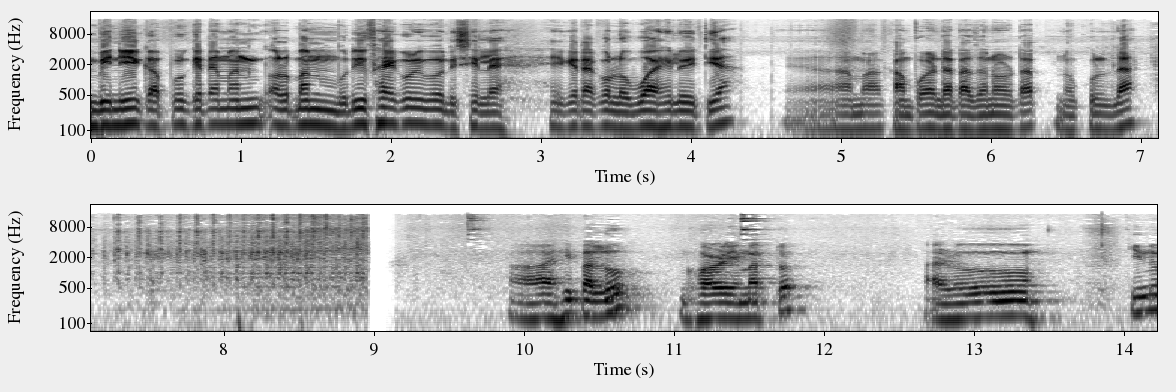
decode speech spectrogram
বিনিৰ কাপোৰ কেইটামান অলপমান মডিফাই কৰিব দিছিলে সেইকেইটা আকৌ ল'ব আহিলোঁ এতিয়া আমাৰ কামপুৰৰ দাদাজনৰ তাত নকুল দা। আহ, পালোঁ ঘৰ এইমাত্ৰ। আৰু কিনো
